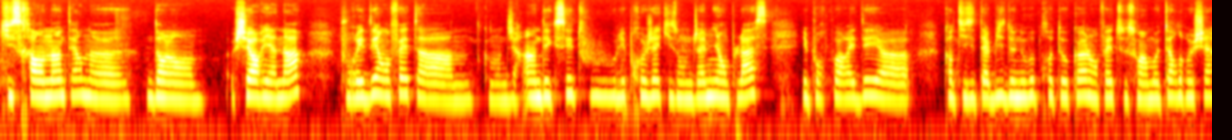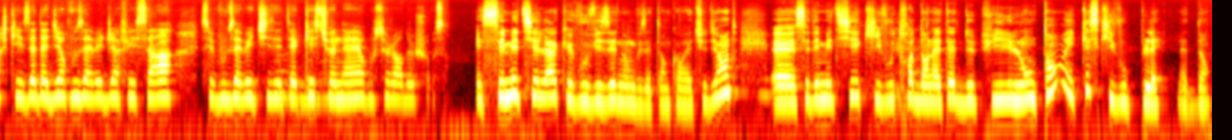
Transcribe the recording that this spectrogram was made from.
qui sera en interne dans chez Oriana pour aider en fait à comment dire indexer tous les projets qu'ils ont déjà mis en place et pour pouvoir aider euh, quand ils établissent de nouveaux protocoles en fait ce soit un moteur de recherche qui les aide à dire vous avez déjà fait ça, vous avez utilisé tel questionnaire ou ce genre de choses. Et ces métiers-là que vous visez, donc vous êtes encore étudiante, euh, c'est des métiers qui vous trottent dans la tête depuis longtemps. Et qu'est-ce qui vous plaît là-dedans?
